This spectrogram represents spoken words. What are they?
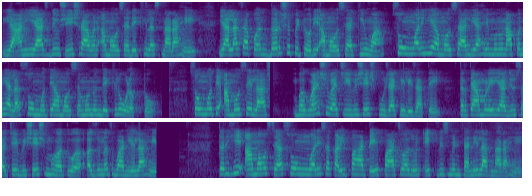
या आणि याच दिवशी श्रावण अमावस्या देखील असणार आहे. यालाच आपण दर्श पिठोरी अमावस्या किंवा सोमवारी ही अमावस्या आली आहे म्हणून आपण याला सोमवती अमावस्या म्हणून देखील ओळखतो. सोमवती अमावस्येला भगवान शिवाची विशेष पूजा केली जाते. तर त्यामुळे या दिवसाचे विशेष महत्त्व अजूनच वाढलेलं आहे. तर ही अमावस्या सोमवारी सकाळी पहाटे पाच वाजून एकवीस मिनिटांनी लागणार आहे.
